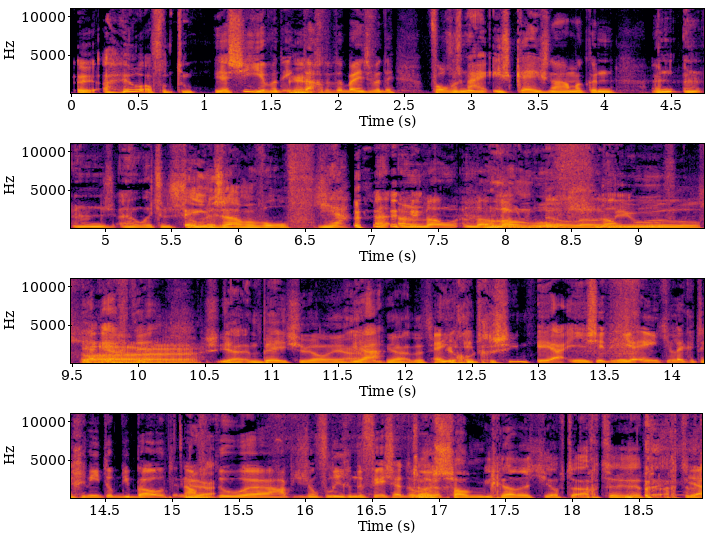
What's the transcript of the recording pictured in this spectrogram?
Eh, heel af en toe. Ja, zie je, want ik Ja. dacht het opeens... want Volgens mij is Kees namelijk een... een, een, een, een hoe heet zo'n Eenzame wolf. Ja, een, een lone, lone, Lone wolf. wolf. Lone wolf. Ja, echt, hè? Ah, ja, een beetje wel, ja. Ja. Ja, dat heb En je je- goed gezien. Ja, en je zit in je eentje lekker te genieten op die boot. En af Ja. en toe eh, hap je zo'n vliegende vis uit de Zo'n lucht. San Miguelletje op de, achter, op de achterdek.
